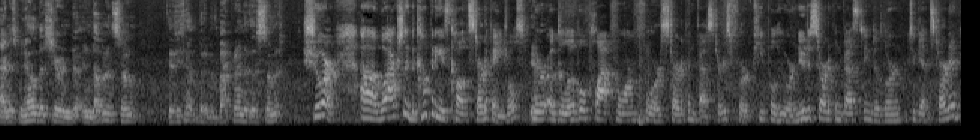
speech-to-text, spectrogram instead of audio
and it's been held this year in, in Dublin. So, did you tell a bit about the background of this summit? Sure. Uh, well, actually, the company is called Startup Angels. Yeah. We're a global platform for startup investors, for people who are new to startup investing to learn to get started,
